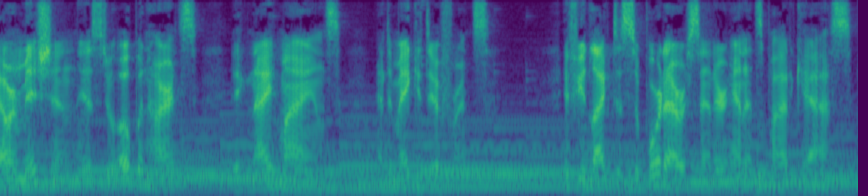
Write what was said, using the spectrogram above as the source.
Our mission is to open hearts, ignite minds, and to make a difference. If you'd like to support our center and its podcasts,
